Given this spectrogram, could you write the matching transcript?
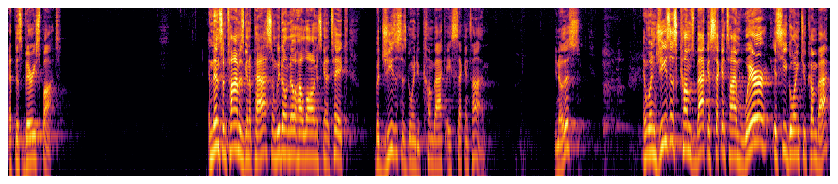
at this very spot. And then some time is going to pass, and we don't know how long it's going to take, but Jesus is going to come back a second time. You know this? And when Jesus comes back a second time, where is he going to come back?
